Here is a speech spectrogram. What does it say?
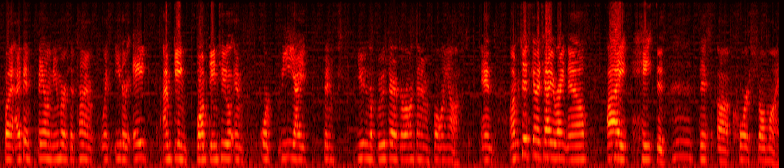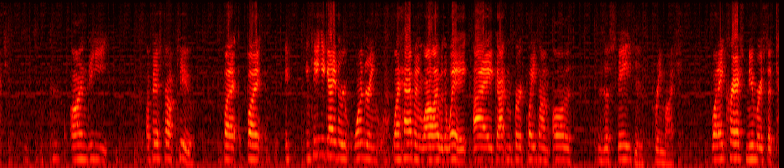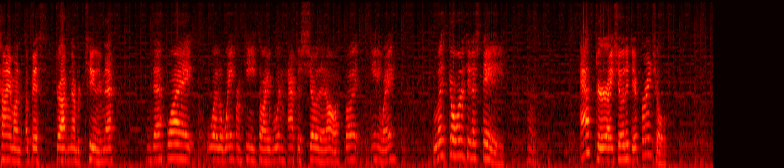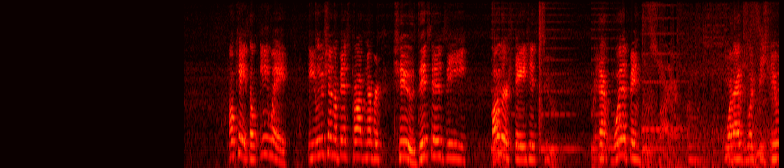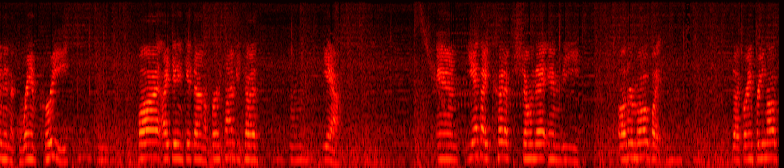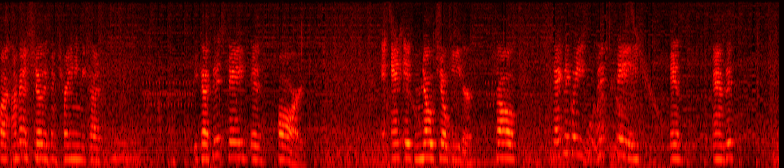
but I've been failing numerous of times with either A, I'm getting bumped into, and or B, I've been using the booster at the wrong time and falling off. And I'm just gonna tell you right now, I hate this this uh, course so much. On the Abyss Drop 2, but but in case you guys are wondering what happened while I was away, I got in first place on all the, the stages, pretty much. But I crashed numerous of time on Abyss Drop number 2, and that, that's why I was away from Key, so I wouldn't have to show that off. But anyway, let's go on to the stage. Hmm. After I show the differentials. Okay, so anyway, Illusion Abyss Drop number two. This is the other stages. That would have been what I would be doing in the Grand Prix, but I didn't get that on the first time because, um, yeah. And yes, I could have shown that in the other mode, but the Grand Prix mode, but I'm gonna show this in training because because this stage is hard. And it's no joke either. So, technically, this stage is, and this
